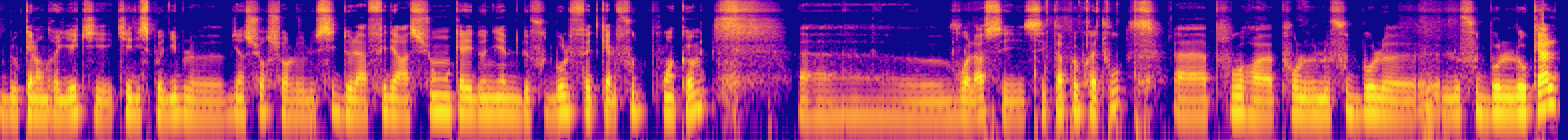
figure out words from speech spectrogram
le calendrier qui est, qui est disponible bien sûr sur le, le, site de la Fédération calédonienne de football, fedcalfoot.com. Euh, voilà, c'est à peu près tout euh, pour, euh, le, football, local.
